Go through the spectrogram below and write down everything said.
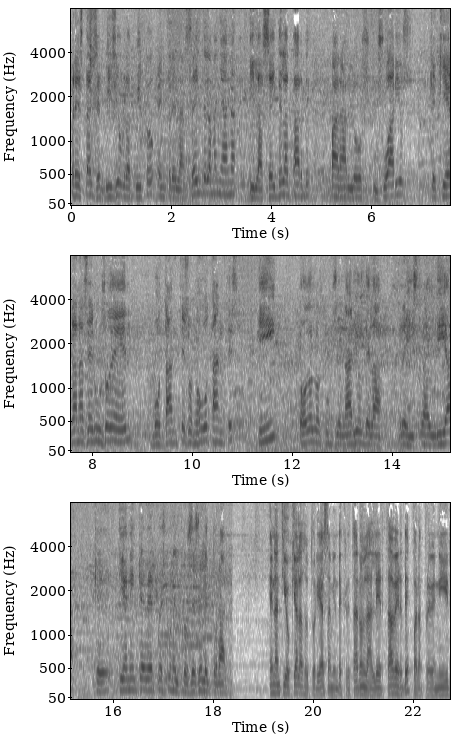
presta el servicio gratuito entre las 6 de la mañana y las 6 de la tarde para los usuarios que quieran hacer uso de él, votantes o no votantes, y todos los funcionarios de la registraduría que tienen que ver pues con el proceso electoral. En Antioquia las autoridades también decretaron la alerta verde para prevenir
